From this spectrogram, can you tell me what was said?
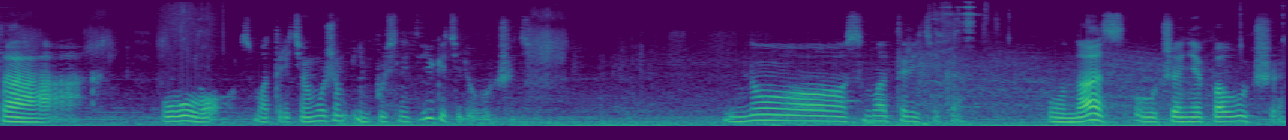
Так. О, смотрите, мы можем импульсный двигатель улучшить. Но смотрите-ка. У нас улучшение получше.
